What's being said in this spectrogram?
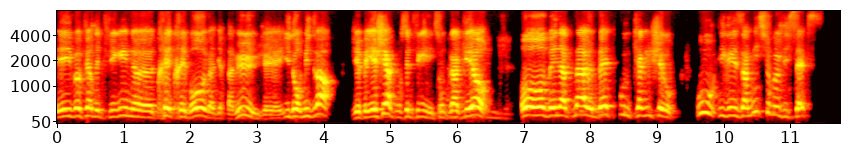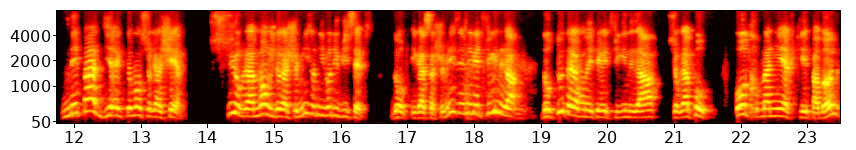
Et il veut faire des figurines euh, très très beaux. Il va dire T'as vu, j'ai Idor Mitzvah, j'ai payé cher pour cette figurine, ils sont plaqués or. Oh, Venatna, Bet, Un Ou il les a mis sur le biceps, mais pas directement sur la chair, sur la manche de la chemise au niveau du biceps. Donc, il a sa chemise et met les tefilines là. Donc, tout à l'heure, on a été les là sur la peau. Autre manière qui n'est pas bonne,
